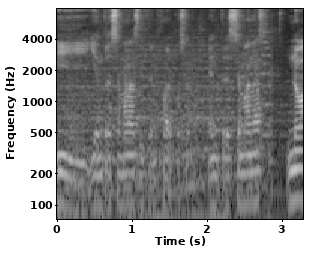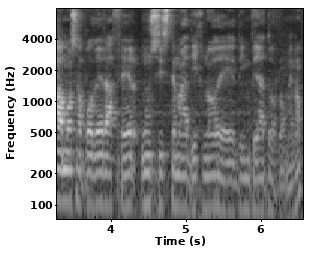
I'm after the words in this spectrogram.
y, en tres semanas dicen, joder, pues en, tres semanas no vamos a poder hacer un sistema digno de, de Imperator Rome, ¿no?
